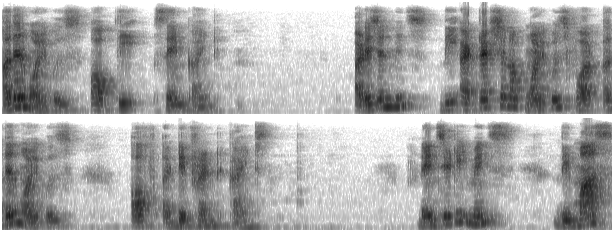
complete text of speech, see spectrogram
other molecules of the same kind. Adhesion means the attraction of molecules for other molecules of different kinds. Density means the mass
